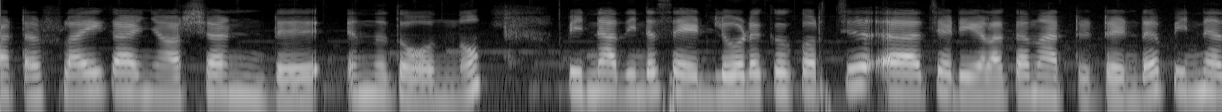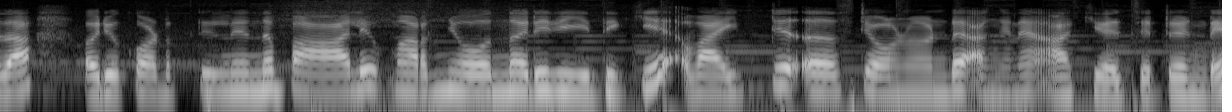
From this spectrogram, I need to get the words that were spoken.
ബട്ടർഫ്ലൈ കഴിഞ്ഞ വർഷം ഉണ്ട് എന്ന് തോന്നുന്നു. പിന്നെ അതിന്റെ സൈഡിലൂടെയൊക്കെ കുറച്ച് ചെടികളൊക്കെ നട്ടിട്ടുണ്ട്. പിന്നെ ഇതാ ഒരു കുടത്തിൽ നിന്ന് പാൽ മറിഞ്ഞു പോകുന്ന ഒരു രീതിക്ക് വൈറ്റ് സ്റ്റോൺ കൊണ്ട് അങ്ങനെ ആക്കി വെച്ചിട്ടുണ്ട്.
